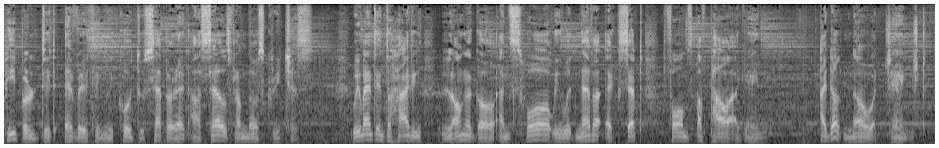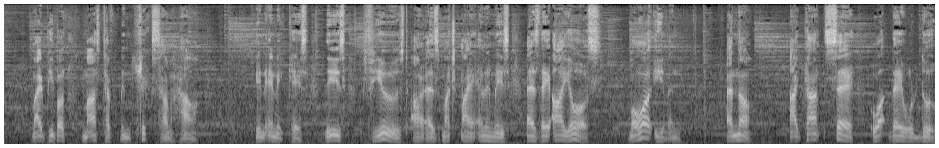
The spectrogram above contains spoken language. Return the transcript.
people did everything we could to separate ourselves from those creatures. We went into hiding long ago and swore we would never accept forms of power again. I don't know what changed. My people must have been tricked somehow. In any case, these fused are as much my enemies as they are yours. More even. And no, I can't say what they will do.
